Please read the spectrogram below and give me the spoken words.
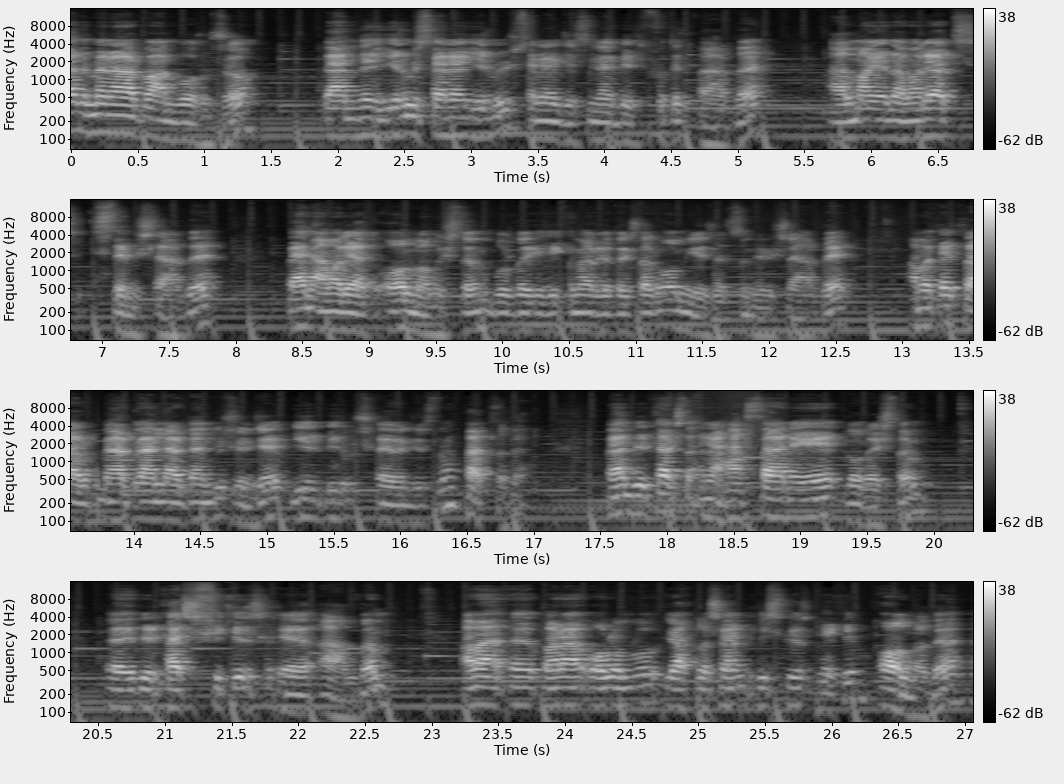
Efendim ben Erdoğan Borucu. Ben de 20 sene, 23 sene öncesinden bir fıtık vardı. Almanya'da ameliyat istemişlerdi. Ben ameliyat olmamıştım. Buradaki hekim arkadaşlar olmayacaksın demişlerdi. Ama tekrar merdivenlerden düşünce bir, bir buçuk ay öncesinden patladı. Ben birkaç tane hastaneye dolaştım. Ee, birkaç fikir e, aldım. Ama e, bana olumlu yaklaşan hiçbir hekim olmadı.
